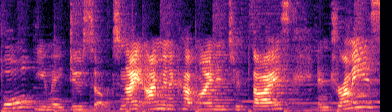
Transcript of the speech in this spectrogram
whole, you may do so. Tonight I'm gonna cut mine into thighs and drummies.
